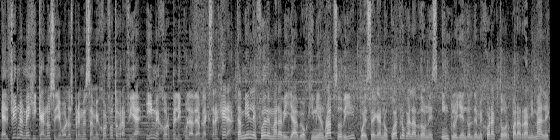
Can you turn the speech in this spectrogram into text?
El filme mexicano se llevó los premios a Mejor Fotografía y Mejor Película de Habla Extranjera. También le fue de maravilla a Bohemian Rhapsody, pues se ganó cuatro galardones, incluyendo el de Mejor Actor para Rami Malek.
